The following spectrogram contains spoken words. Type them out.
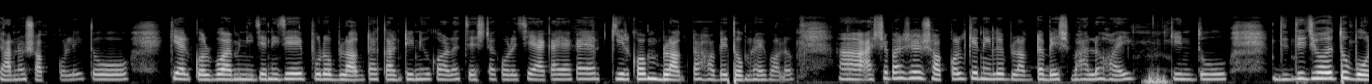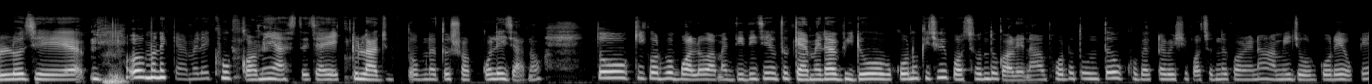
জানো সকলেই। তো কী আর করব, আমি নিজে নিজে পুরো ব্লগটা কন্টিনিউ করার চেষ্টা করেছি একাই আর কীরকম ব্লগটা হবে তোমরাই বলো। আশেপাশে সকলকে নিলে ব্লগটা বেশ ভালো হয়। কিন্তু দিদি যেহেতু বলল যে ও মানে ক্যামেরায় খুব কমই আসতে চায়, একটু লাজুক, তোমরা তো সকলেই জানো। তো কী করব বলো? আমার দিদি যেহেতু ক্যামেরা, ভিডিও কোনো কিছুই পছন্দ করে না। ফটো তুলতেও খুব একটা বেশি পছন্দ করে না। আমি জোর করে ওকে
